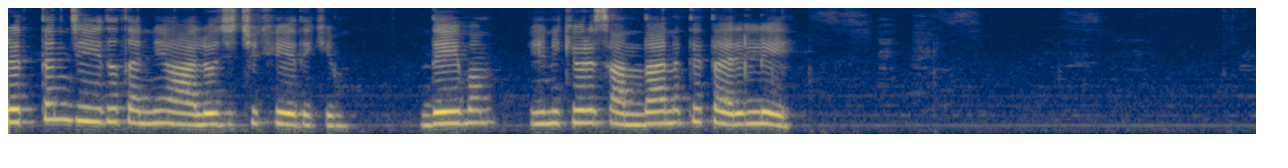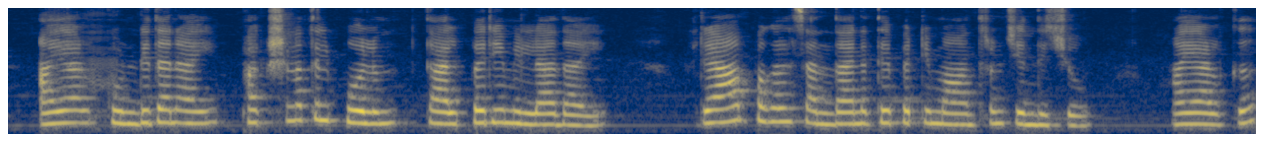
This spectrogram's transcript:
രത്തൻ ചെയ്തു തന്നെ ആലോചിച്ച് ഖേദിക്കും. ദൈവം എനിക്കൊരു സന്താനത്തെ തരില്ലേ? അയാൾ കുണ്ഠിതനായി ഭക്ഷണത്തിൽ പോലും താല്പര്യമില്ലാതായി രാപ്പകൽ സന്താനത്തെപ്പറ്റി മാത്രം ചിന്തിച്ചു. അയാൾക്ക്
